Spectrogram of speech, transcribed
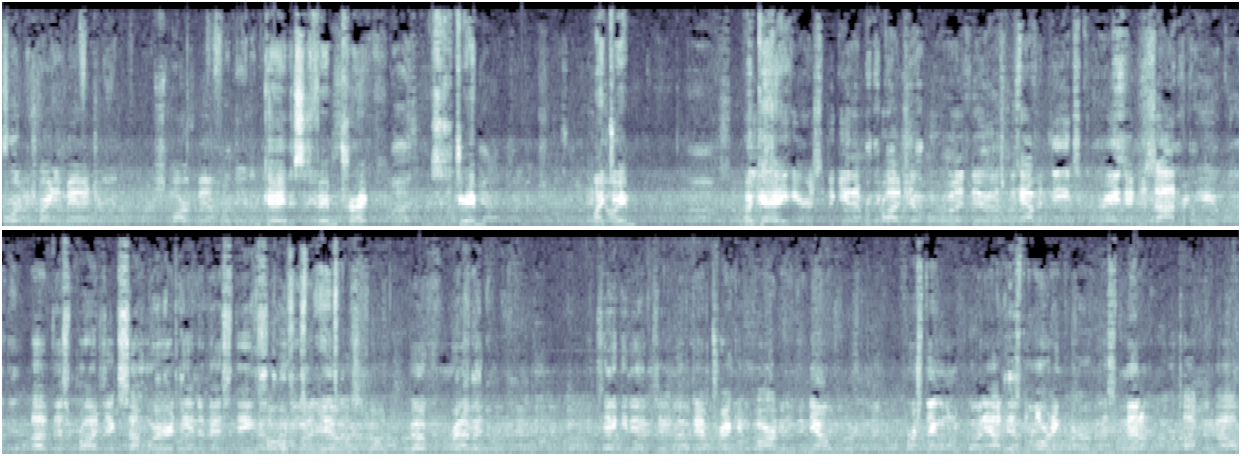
Training Manager for Smart BIM. Okay, this is VimTrek. This is Jim. Hi, Jim. What Okay. here is the beginning of a project. What we're going to do is we have a need to create a design review of this project somewhere at the end of SD. So what we're going to do is go from Revit and take it into the VimTrek environment. Now, first thing I want to point out is the learning curve is minimal. We're talking about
